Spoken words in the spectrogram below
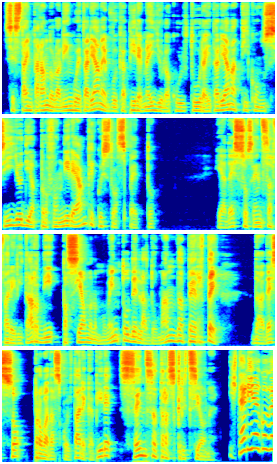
Se stai imparando la lingua italiana e vuoi capire meglio la cultura italiana, ti consiglio di approfondire anche questo aspetto. E adesso, senza fare ritardi, passiamo al momento della domanda per te. Da adesso prova ad ascoltare e capire senza trascrizione. Italiago ga.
